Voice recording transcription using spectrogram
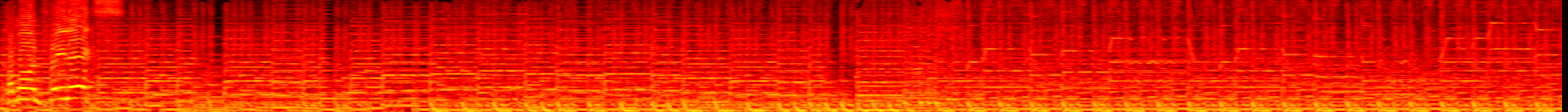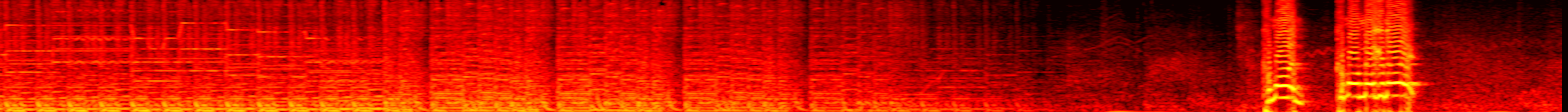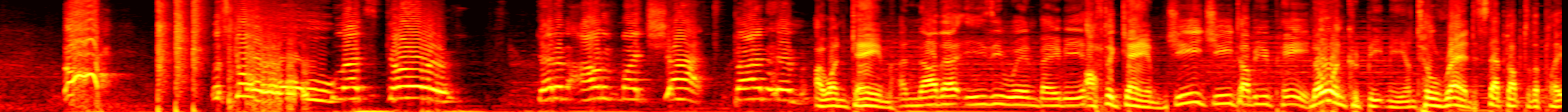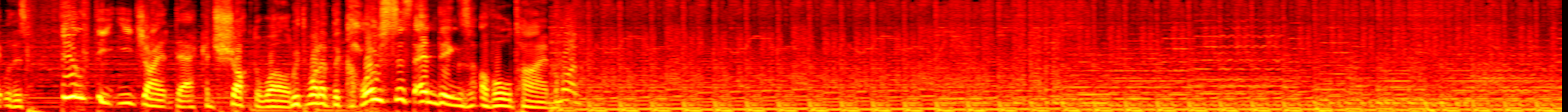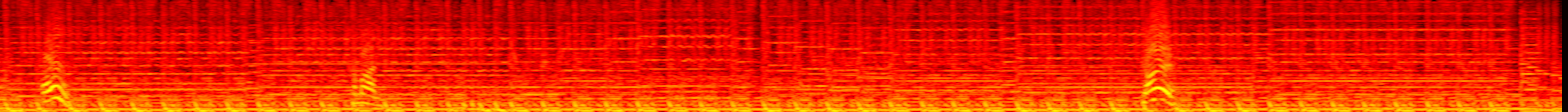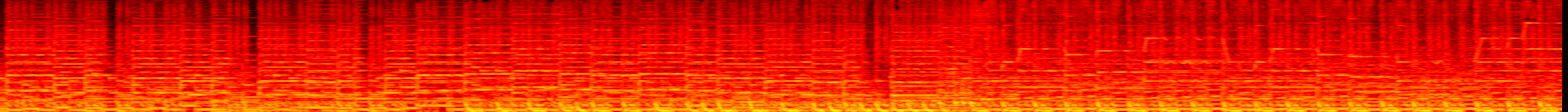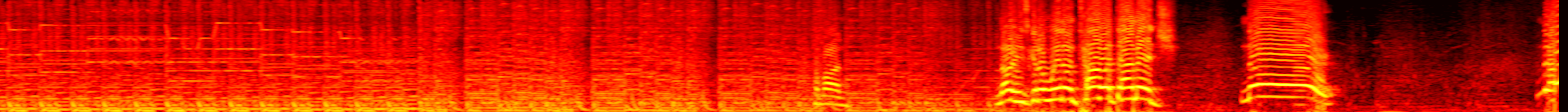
Come on, Phoenix! Come on! Come on, Mega Knight! Ah! Let's go! Let's go! Get him out of my chat! Ban him! I won game. Another easy win, baby. After game. GGWP. No one could beat me until Red stepped up to the plate with his filthy E-Giant deck and shocked the world with one of the closest endings of all time. Come on. Oh! Come on. Go! Come on. No, he's gonna win on tower damage! No! No!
